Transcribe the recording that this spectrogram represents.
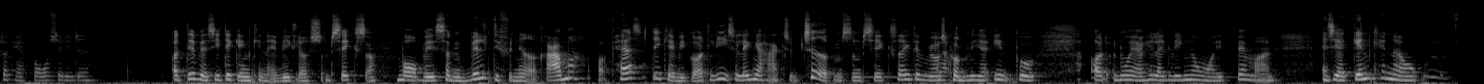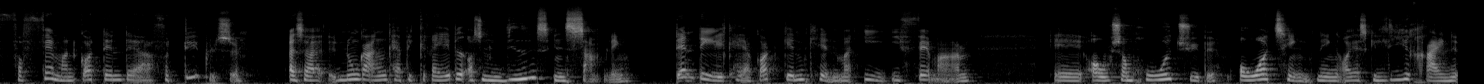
Så kan jeg fortsætte i det. Og det vil jeg sige, det genkender jeg virkelig også som sekser, hvor vi sådan veldefinerede rammer og kasser, det kan vi godt lide, så længe jeg har accepteret dem som sekser, ikke? det vil vi også Ja. komme mere ind på. Og nu er jeg jo heller ikke vinge over i femmeren. Altså jeg genkender jo for femmeren godt den der fordybelse. Altså nogle gange kan jeg blive grebet og sådan en vidensindsamling. Den del kan jeg godt genkende mig i i femmeren. Øh, og som hovedtype overtænkning, og jeg skal lige regne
